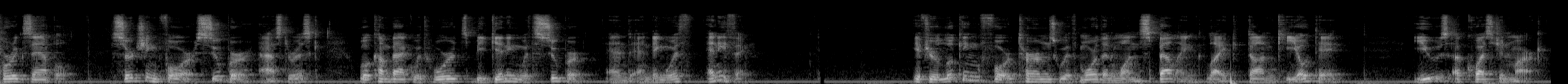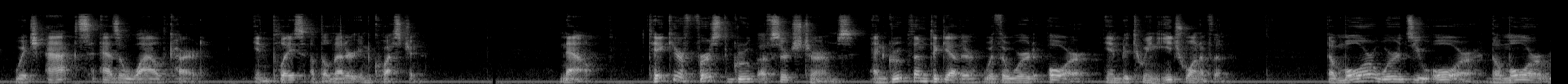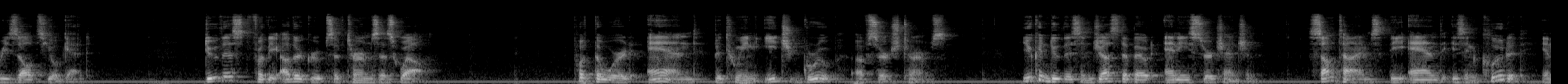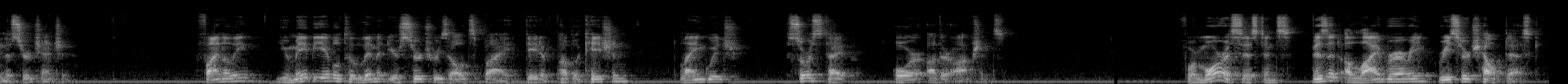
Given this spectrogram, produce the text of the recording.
For example, searching for super asterisk will come back with words beginning with super and ending with anything. If you're looking for terms with more than one spelling, like Don Quixote, use a question mark, which acts as a wildcard in place of the letter in question. Now, take your first group of search terms and group them together with the word OR in between each one of them. The more words you OR, the more results you'll get. Do this for the other groups of terms as well. Put the word AND between each group of search terms. You can do this in just about any search engine. Sometimes the AND is included in the search engine. Finally, you may be able to limit your search results by date of publication, language, source type, or other options. For more assistance, visit a library research help desk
